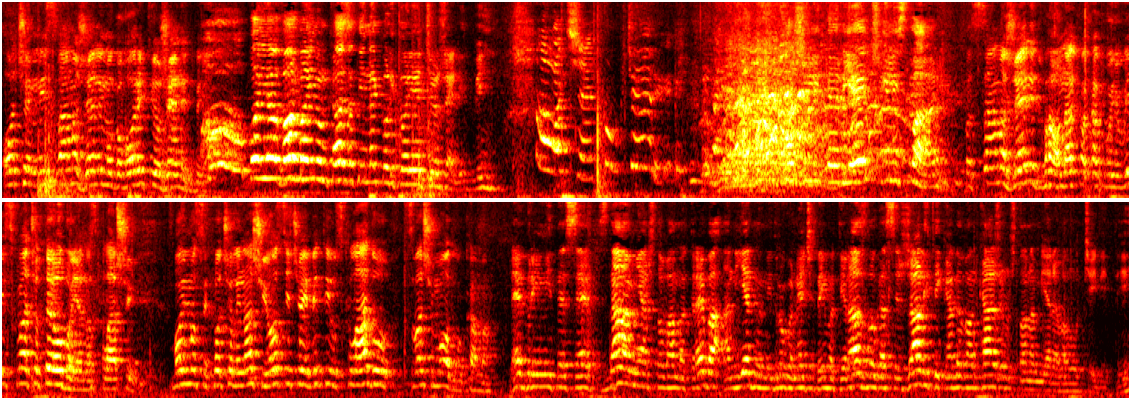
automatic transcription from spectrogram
Oče, mi s vama želimo govoriti o ženitbi. O, pa ja vama imam kazati nekoliko riječi o ženitbi. A oče, kćeri. Plaši li te riječ ili stvar? Pa sama ženitba, onakva vi shvaćate, oboje nas plaši. Bojimo se hoće li naši osjećaji biti u skladu s vašim odlukama. Ne brinite se, znam ja što vama treba, a ni jedno ni drugo nećete imati razloga se žaliti kada vam kažem što namjeravam učiniti.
